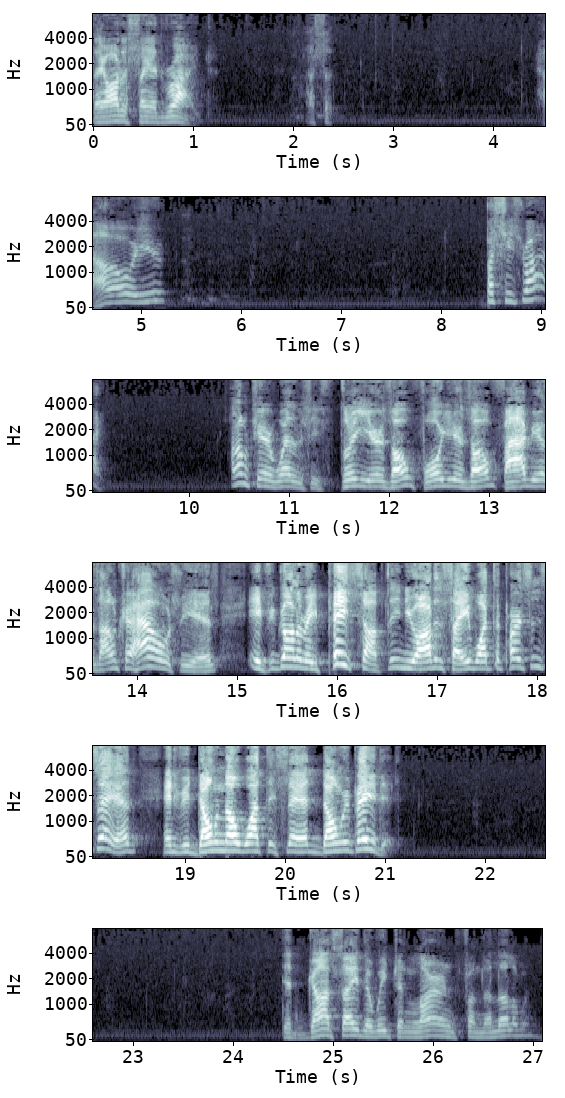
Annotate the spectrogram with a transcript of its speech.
they ought to say it right. I said, How old are you? But she's right. I don't care whether she's three years old, four years old, five years old, I don't care how old she is. If you're going to repeat something, you ought to say what the person said. And if you don't know what they said, don't repeat it. Did God say that we can learn from the little ones?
